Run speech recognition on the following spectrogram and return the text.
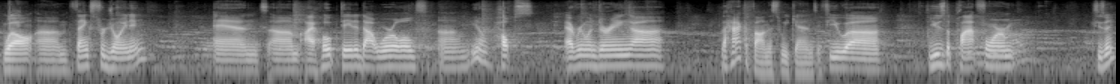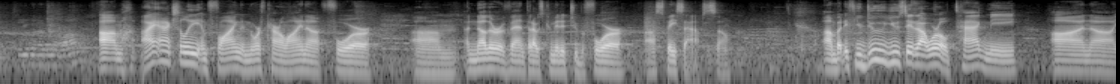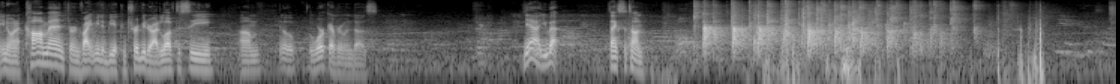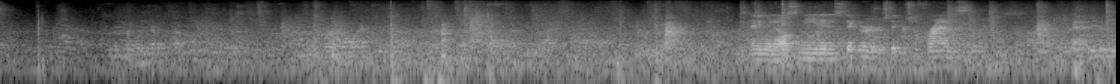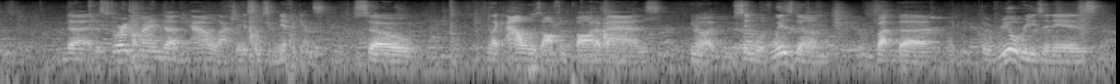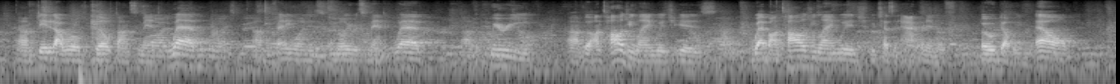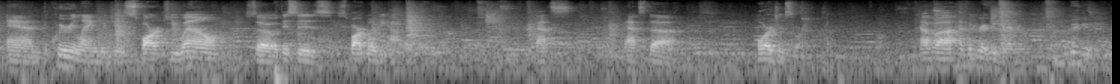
Well, um, thanks for joining and um, I hope Data.World, um, you know, helps everyone during uh, the hackathon this weekend. If you uh, use the platform, excuse me. Um, I actually am flying to North Carolina for um, another event that I was committed to before uh, Space Apps. So, um, but if you do use Data.World, tag me on uh, you know in a comment or invite me to be a contributor. I'd love to see um, you know the, the work everyone does. Yeah, you bet. Thanks a ton. Anyone else need any stickers or stickers for friends? Okay. The, story behind uh, the owl actually has some significance. So, you know, like owl is often thought of as, you know, a symbol of wisdom, but the like the real reason is um, built on semantic web. Um, if anyone is familiar with semantic web, uh, the query, uh, the ontology language is Web Ontology Language, which has an acronym of OWL, and the query language is SPARQL. So this is Sparkle the Owl. That's that's the origin story. Have a have a great weekend, everyone. Thank you.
